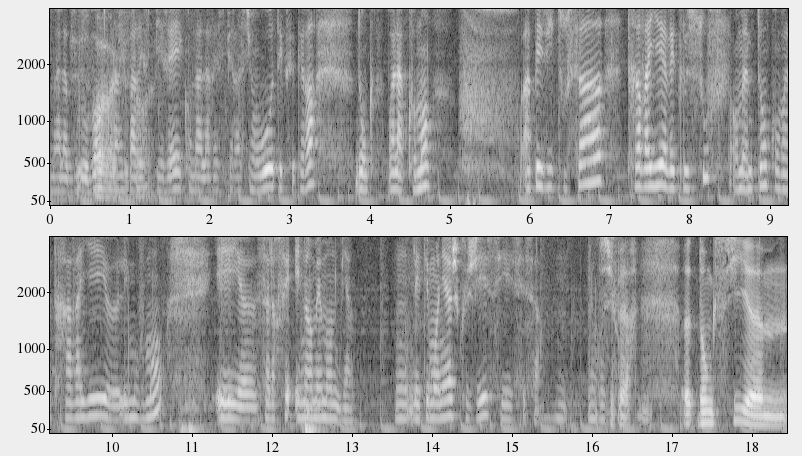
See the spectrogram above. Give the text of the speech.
on a la boule au ventre, qu'on n'arrive pas à ouais. respirer, qu'on a la respiration haute, etc. Donc voilà, comment apaiser tout ça, travailler avec le souffle en même temps qu'on va travailler euh, les mouvements, et euh, ça leur fait énormément de bien. Mm, Les témoignages que j'ai, c'est c'est ça. Super. Euh, donc si, euh,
